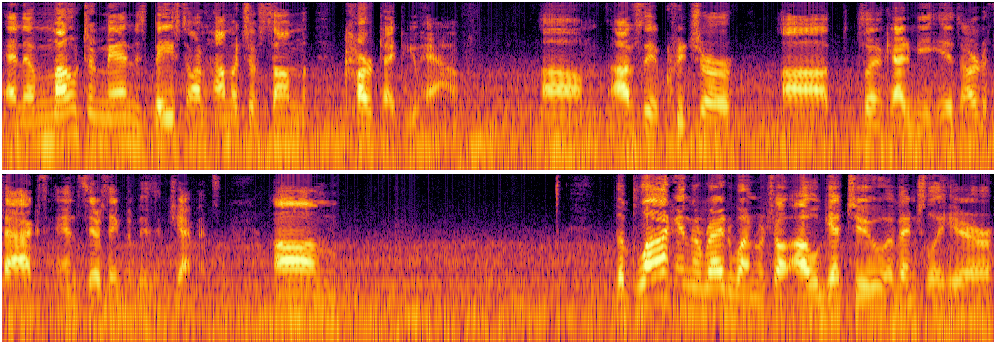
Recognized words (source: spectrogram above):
and the amount of mana is based on how much of some card type you have. Um, obviously, a creature, uh, Tolarian Academy is artifacts, and Serra's Sanctum is enchantments. Um, the black and the red one, which I'll, I will get to eventually here,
